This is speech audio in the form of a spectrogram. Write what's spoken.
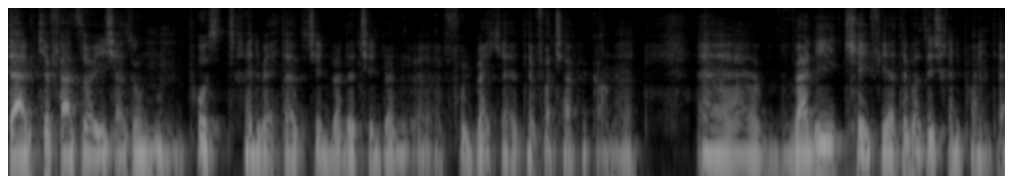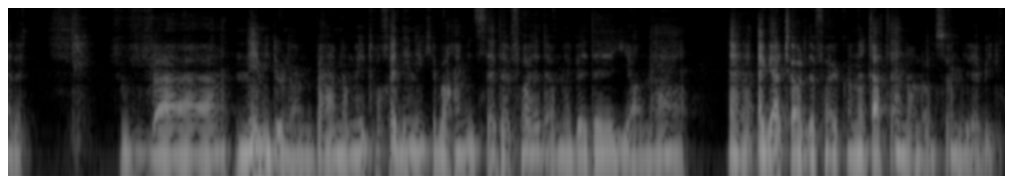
درک فضاییش از اون پست خیلی بهتر از چیلول چیلول full back دفاع چپ کامل. ولی کیفیت بازیش خیلی پایین تره و نمی‌دونم برنامه تو خیلی اینه که با همین سه دفاع ادامه بده یا نه. اگر چهار دفاع کنه قطعا آلونسو میره بیرون.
